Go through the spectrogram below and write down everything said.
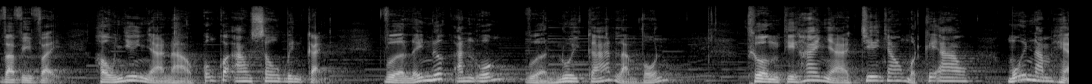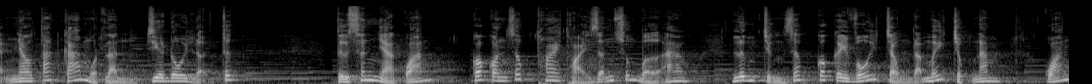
Và vì vậy, hầu như nhà nào cũng có ao sâu bên cạnh, Vừa lấy nước ăn uống, Vừa nuôi cá làm vốn. Thường thì hai nhà chia nhau một cái ao Mỗi năm hẹn nhau tát cá một lần, Chia đôi lợi tức. Từ sân nhà quán, Có con dốc thoai thoải dẫn xuống bờ ao. Lưng chừng dốc có cây vối trồng đã mấy chục năm. Quán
